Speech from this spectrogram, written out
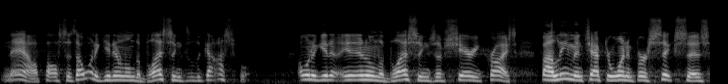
now. Paul says, I want to get in on the blessings of the gospel. I want to get in on the blessings of sharing Christ. Philemon chapter 1 and verse 6 says,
